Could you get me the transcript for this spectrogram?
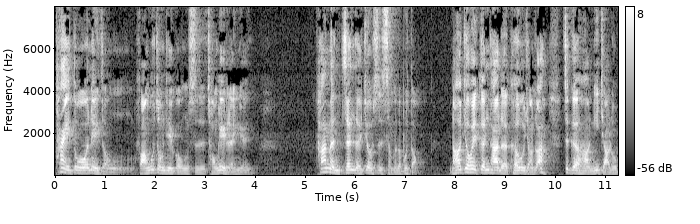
太多那种房屋中介公司从业人员，他们真的就是什么都不懂，然后就会跟他的客户讲说啊，这个哈，你假如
